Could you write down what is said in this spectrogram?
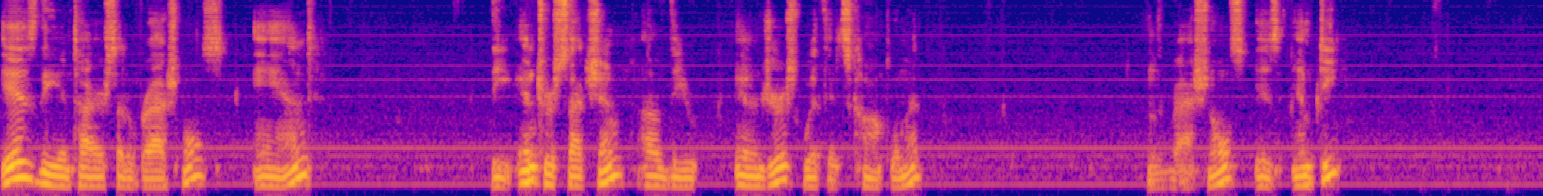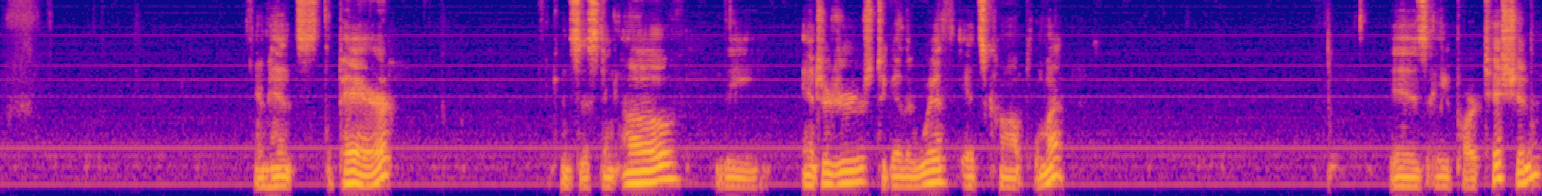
is the entire set of rationals, and the intersection of the integers with its complement in the rationals is empty, and hence the pair consisting of the integers together with its complement is a partition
